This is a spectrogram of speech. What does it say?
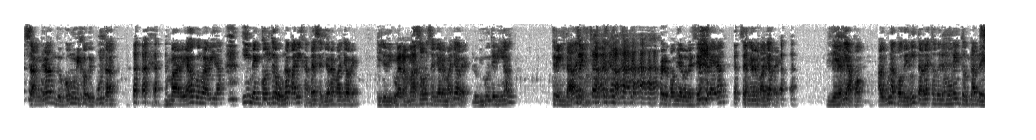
sangrando como un hijo de puta, mareado como la vida, y me encontró una pareja de señores mayores, que yo digo, Menos mal. son señores mayores, lo mismo tenían 30 años, pero por mi adolescencia eran señores mayores. Y llegaría po- alguna podenita de estos del momento en plan de,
